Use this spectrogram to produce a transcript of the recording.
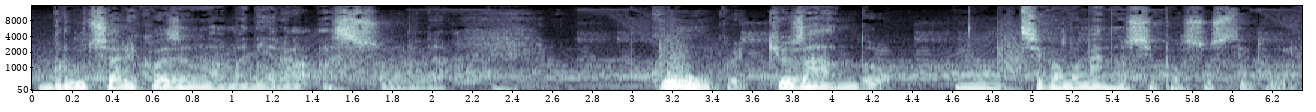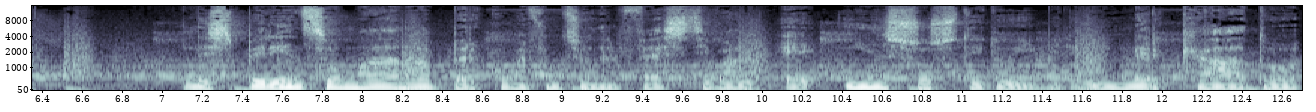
brucia le cose in una maniera assurda. Comunque, chiusando, mm, secondo me non si può sostituire l'esperienza umana per come funziona il festival è insostituibile. Il mercato,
